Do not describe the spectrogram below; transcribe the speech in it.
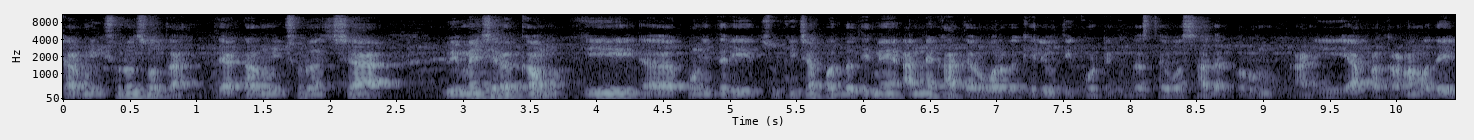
टर्म इन्शुरन्स होता त्या टर्म इन्शुरन्सच्या विम्याची रक्कम ही कोणीतरी चुकीच्या पद्धतीने अन्य खात्यावर वर्ग केली होती खोटे दस्तऐवज सादर करून. आणि या प्रकरणामध्ये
